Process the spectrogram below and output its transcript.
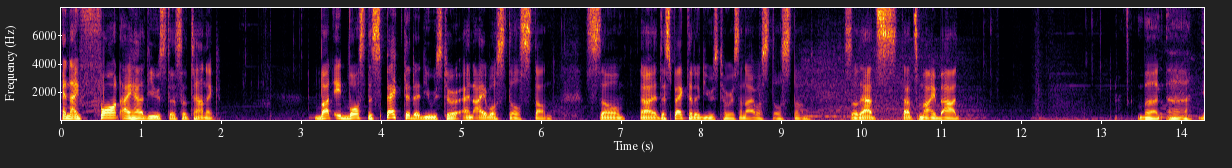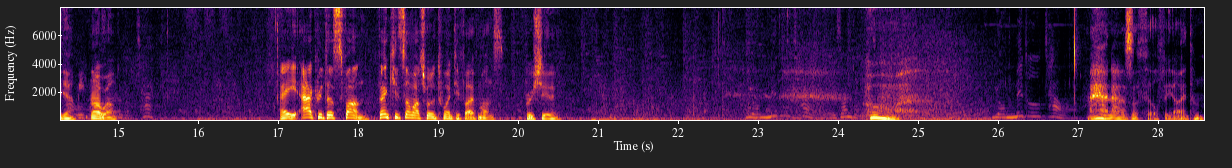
and I thought I had used the Satanic. But it was the Spectre that used her and I was still stunned. So, uh, the Spectre that used hers and I was still stunned. So that's, that's my bad. But, uh, yeah. Oh well. Hey, Acritas Fun, thank you so much for the 25 months. Appreciate it. Man, that is a filthy item.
